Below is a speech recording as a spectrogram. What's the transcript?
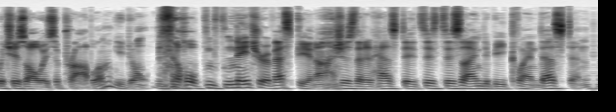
Which is always a problem. You don't. The whole nature of espionage is that it has to. It's designed to be clandestine,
